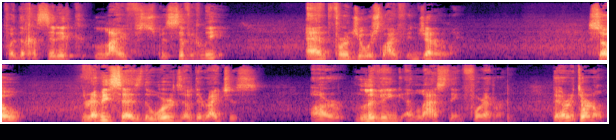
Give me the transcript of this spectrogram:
for the Hasidic life specifically, and for a Jewish life in general. So the Rebbe says the words of the righteous are living and lasting forever. They are eternal.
